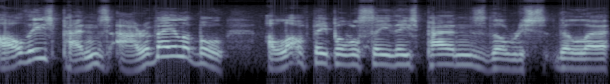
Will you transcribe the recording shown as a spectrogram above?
All these pens are available a lot of people will see these pens. They'll res they'll uh,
